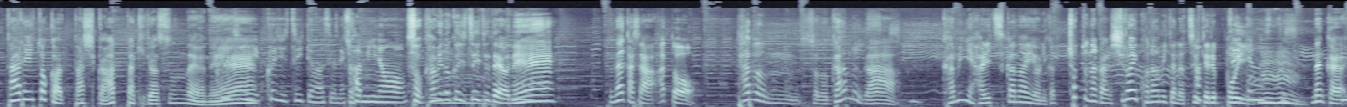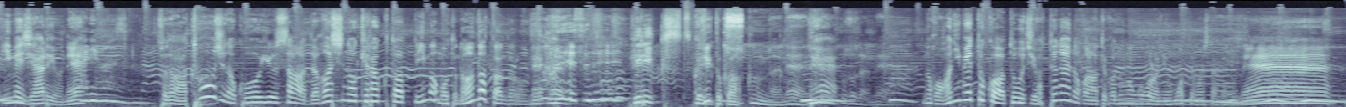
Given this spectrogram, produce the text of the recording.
当たりとか確かあった気がすんだよくねじくじついてますよね紙の。そう紙のくじついてたよね、なんかさあと多分そのガムが紙に貼り付かないようにかちょっとなんか白い粉みたいなのついてるっぽいなんかイメージあるよあねります。そうだから当時のこういうさ駄菓子のキャラクターって今思うと何だったんだろうね。そうですね。フィリックスフィリック君とかスくんだよね。ね。そういうことだよね。なんかアニメとかは当時やってないのかなって子供心に思ってましたけどね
